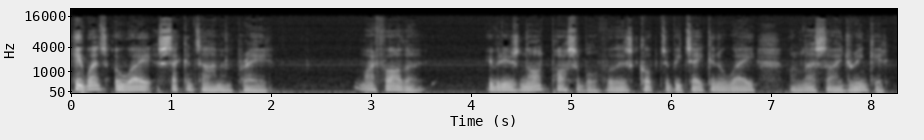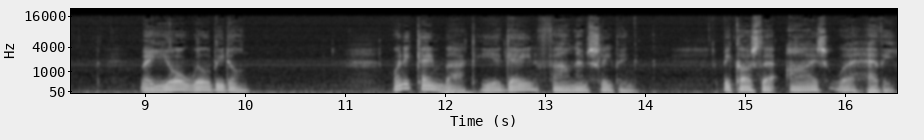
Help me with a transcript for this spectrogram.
he went away a second time and prayed, My Father, if it is not possible for this cup to be taken away unless I drink it, may your will be done. When he came back, he again found them sleeping, because their eyes were heavy.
